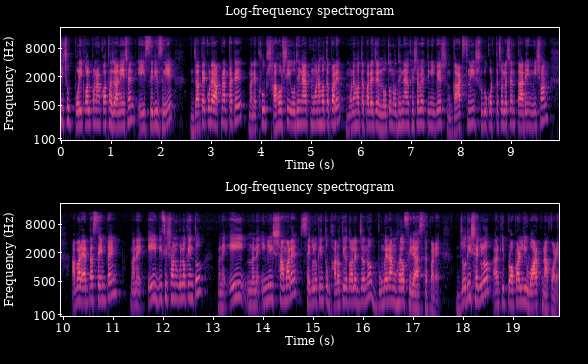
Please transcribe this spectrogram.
কিছু পরিকল্পনার কথা জানিয়েছেন এই সিরিজ নিয়ে, যাতে করে আপনার তাকে মানে খুব সাহসী অধিনায়ক মনে হতে পারে। মনে হতে পারে যে নতুন অধিনায়ক হিসেবে তিনি বেশ গার্ডস নিয়ে শুরু করতে চলেছেন তার এই মিশন। আবার অ্যাট দ্য সেম টাইম মানে এই ডিসিশনগুলো কিন্তু মানে এই মানে ইংলিশ সামারে সেগুলো কিন্তু ভারতীয় দলের জন্য বুমেরাং হয়েও ফিরে আসতে পারে। যদি সেগুলো আর কি প্রপারলি ওয়ার্ক না করে।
